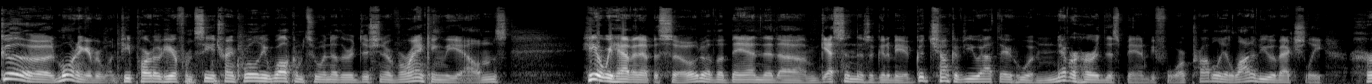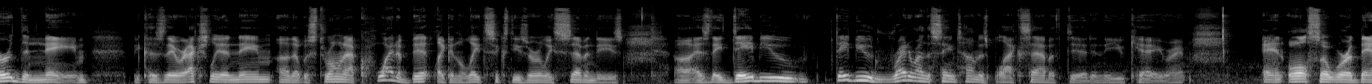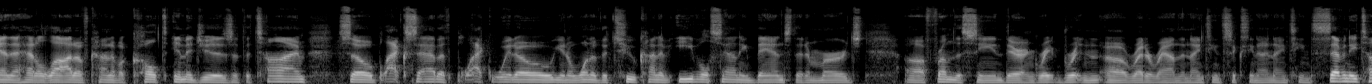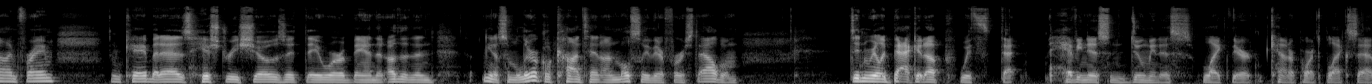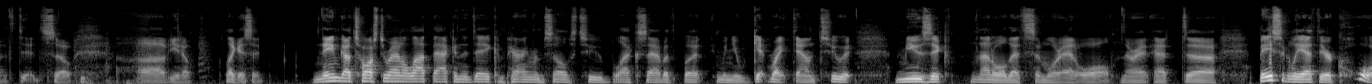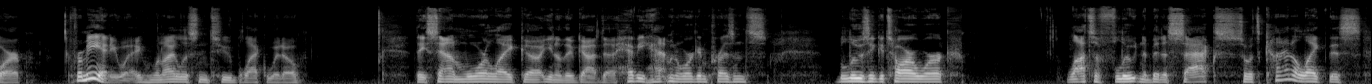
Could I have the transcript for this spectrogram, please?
Good morning, everyone. Pete Pardo here from Sea of Tranquility. Welcome to another edition of Ranking the Albums. Here we have an episode of a band that uh, I'm guessing there's going to be a good chunk of you out there who have never heard this band before. Probably a lot of you have actually heard the name because they were actually a name uh, that was thrown out quite a bit, like in the late 60s, early 70s, uh, as they debut debuted right around the same time as Black Sabbath did in the UK, right? And also were a band that had a lot of kind of occult images at the time. So Black Sabbath, Black Widow, you know, one of the two kind of evil sounding bands that emerged uh, from the scene there in Great Britain uh, right around the 1969-1970 time frame. Okay, but as history shows it, they were a band that, other than you know some lyrical content on mostly their first album, didn't really back it up with that heaviness and doominess like their counterparts Black Sabbath did. So uh, you know, like I said, name got tossed around a lot back in the day, comparing themselves to Black Sabbath. But when you get right down to it, music not all that similar at all. All right, at uh, basically at their core, for me anyway, when I listen to Black Widow, they sound more like uh, you know they've got a heavy Hammond organ presence, bluesy guitar work, lots of flute and a bit of sax. So it's kind of like this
